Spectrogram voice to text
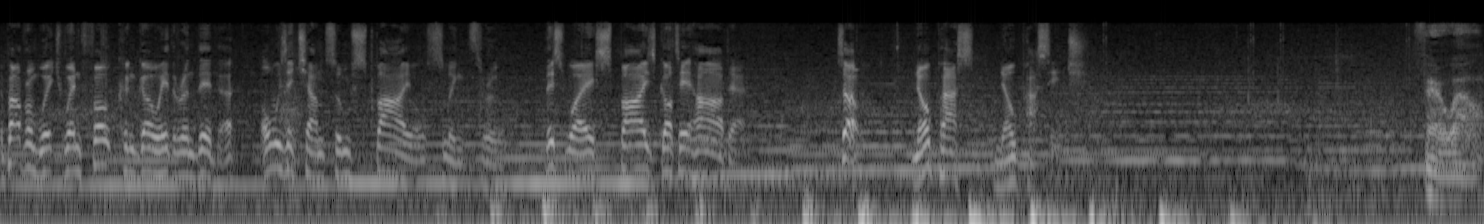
Apart from which, when folk can go hither and thither, always a chance some spy will slink through. This way, spies got it harder. So, no pass, no passage. Farewell.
